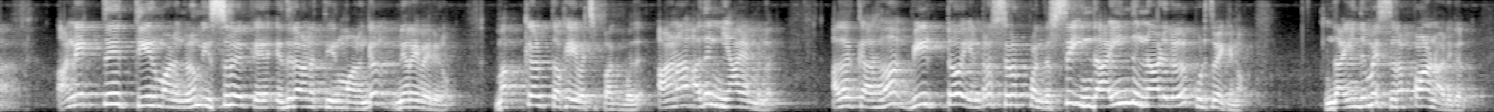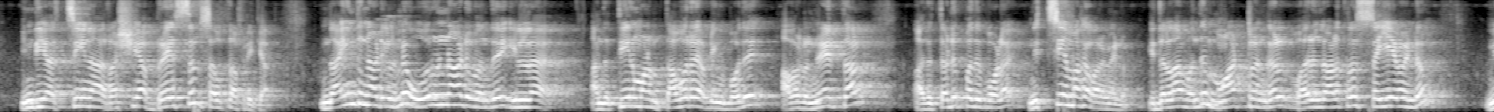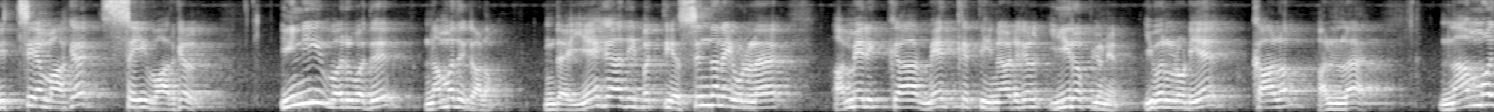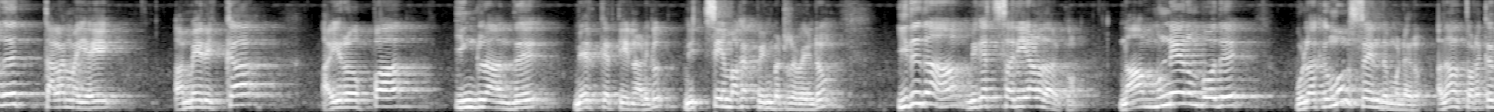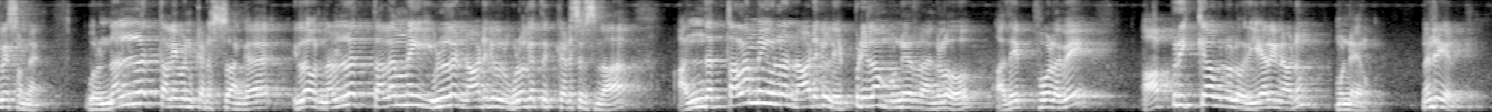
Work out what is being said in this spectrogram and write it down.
அனைத்து தீர்மானங்களும் இஸ்ரேலுக்கு எதிரான தீர்மானங்கள் நிறைவேறிடும். மக்கள் தொகையை வச்சு பார்க்கும்போது. ஆனால் அது நியாயம் இல்லை. அதற்காக தான் வீட்டோ என்ற சிறப்பு அந்தஸ்து இந்த ஐந்து நாடுகள் கொடுத்து வைக்கணும். இந்த ஐந்துமே சிறப்பான நாடுகள். India China Russia Brazil South Africa. இந்த ஐந்து நாடுகளுமே ஒரு நாடு வந்து இல்லை அந்த தீர்மானம் தவறு அப்படிங்கும்போது அவர்கள் நினைத்தால் அது தடுப்பது போல நிச்சயமாக வர வேண்டும். இதெல்லாம் வந்து மாற்றங்கள் வருங்காலத்தில் செய்ய வேண்டும். நிச்சயமாக செய்வார்கள். இனி வருவது நமது காலம். இந்த ஏகாதிபத்திய சிந்தனை உள்ள அமெரிக்கா மேற்கத்திய நாடுகள் யூரோப் யூனியன். இவர்களுடைய காலம் அல்ல. நமது தலைமையை அமெரிக்கா ஐரோப்பா இங்கிலாந்து மேற்கத்திய நாடுகள் நிச்சயமாக பின்பற்ற வேண்டும். இதுதான் மிக சரியானதாக இருக்கும். நாம் முன்னேறும் போது உலகமும் சேர்ந்து முன்னேறும். அதான் தொடக்கத்திலே சொன்னேன். ஒரு நல்ல தலைவன் கிடச்சாங்க இல்லை ஒரு நல்ல தலைமை உள்ள நாடுகள் உலகத்துக்கு கிடச்சிருச்சுன்னா அந்த தலைமை உள்ள நாடுகள் எப்படிலாம் முன்னேறுறாங்களோ அதே போலவே ஆப்பிரிக்காவில் உள்ள ஒரு ஏழை நாடும் முன்னேறும். நன்றிகள்.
